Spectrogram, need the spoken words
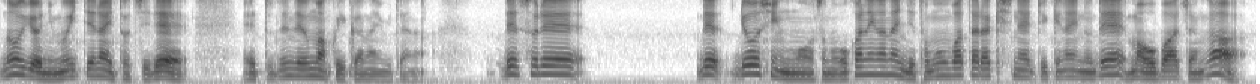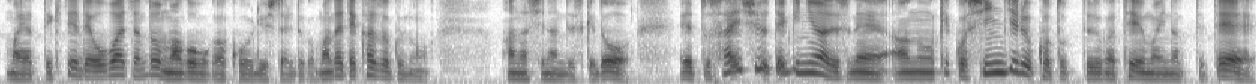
農業に向いてない土地で、えっと、全然うまくいかないみたいな。でそれで両親もそのお金がないんで共働きしないといけないので、まあ、おばあちゃんがまあやってきてでおばあちゃんと孫が交流したりとか、まあ、大体家族の話なんですけど、えっと、最終的にはですねあの結構信じることっていうのがテーマになってて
